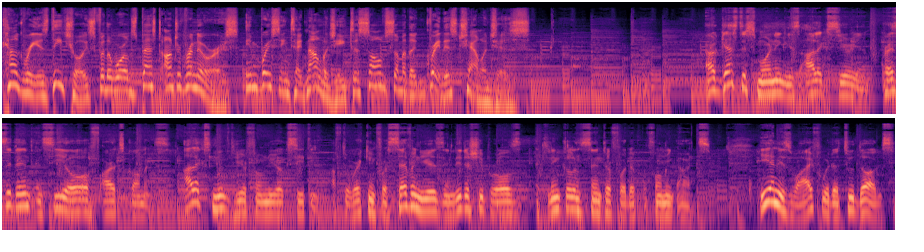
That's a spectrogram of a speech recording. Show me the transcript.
Calgary is the choice for the world's best entrepreneurs, embracing technology to solve some of the greatest challenges. Our guest this morning is Alex Sarian, President and CEO of Arts Commons. Alex moved here from New York City after working for seven years in leadership roles at Lincoln Center for the Performing Arts. He and his wife, with their two dogs,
